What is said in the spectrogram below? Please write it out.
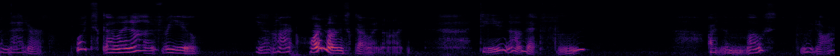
No matter what's going on for you, you got hormones going on. Do you know that food are the most, food are,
